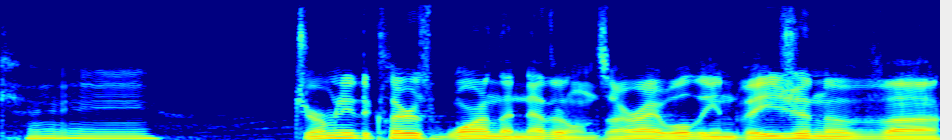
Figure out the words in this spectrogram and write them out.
Okay. Germany declares war on the Netherlands. All right. Well, the invasion of uh,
